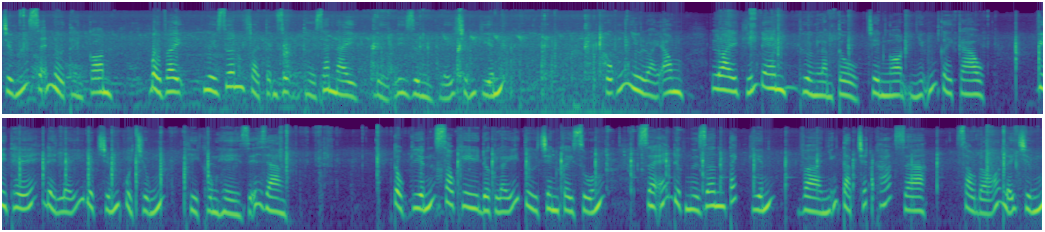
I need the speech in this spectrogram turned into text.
trứng sẽ nở thành con. Bởi vậy, người dân phải tận dụng thời gian này để đi rừng lấy trứng kiến. Cũng như loài ong, loài kiến đen thường làm tổ trên ngọn những cây cao. Vì thế, để lấy được trứng của chúng thì không hề dễ dàng. Tổ kiến sau khi được lấy từ trên cây xuống sẽ được người dân tách kiến và những tạp chất khác ra, sau đó lấy trứng.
